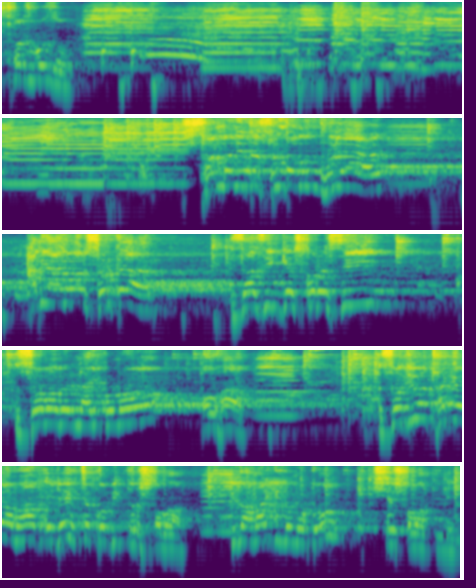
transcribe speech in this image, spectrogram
স্তর বোঝো। সম্মানিত শ্রোতা বন্ধুরা আমি আনোয়ার সরকার। যা জিজ্ঞেস করেছি জবাবের নাই কোনো অভাব। যদিও থাকে অভাব এটাই হচ্ছে কবিত্বর স্বভাব। কিন্তু আমার কিন্তু মোটো সে স্বভাব নেই।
